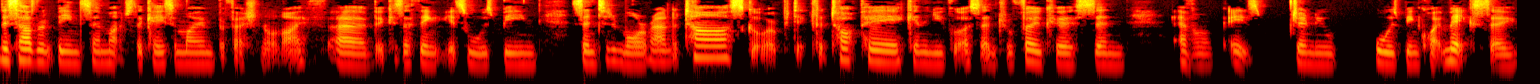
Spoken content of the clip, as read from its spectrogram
this hasn't been so much the case in my own professional life uh, because I think it's always been centered more around a task or a particular topic, and then you've got a central focus, and everyone it's generally always been quite mixed. So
